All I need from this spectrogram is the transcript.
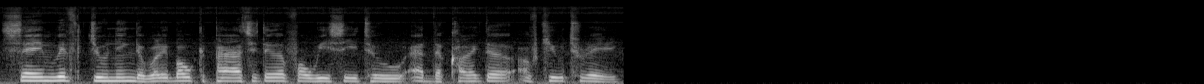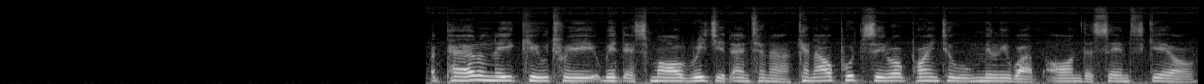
Same with tuning the variable capacitor for VC2 at the collector of Q3. Apparently Q3 with a small rigid antenna can output 0.2 mW on the same scale,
